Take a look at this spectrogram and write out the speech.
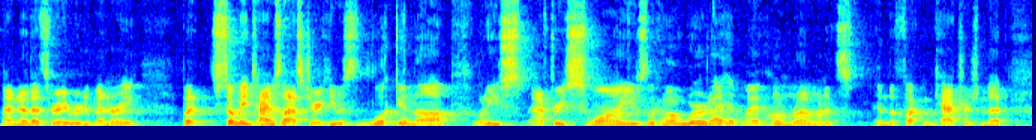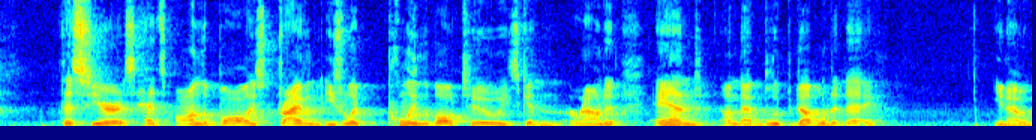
I know that's very rudimentary, but so many times last year he was looking up when he's after he swung. He was looking, oh, where did I hit my home run when it's in the fucking catcher's mitt? This year, his head's on the ball. He's driving. He's really pulling the ball too. He's getting around it. And on that bloop double today, you know,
